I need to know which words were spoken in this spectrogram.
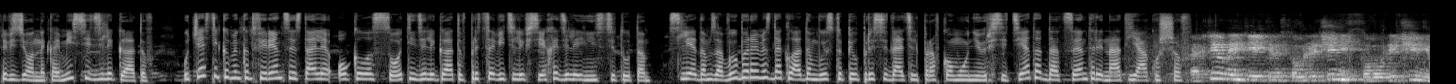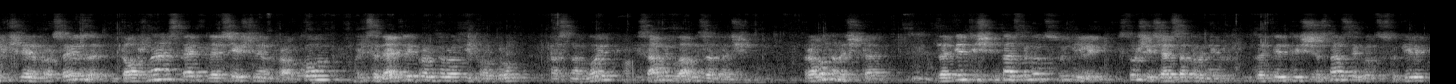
ревизионной комиссии делегатов. Участниками конференции стали около сотни делегатов, представителей всех отделений института. Следом за выборами с докладом выступил председатель правкома университета, доцент Ренат Якушев. Активная деятельность по увлечению, по увлечению членов профсоюза должна стать для всех членов правкома, председателей профбюро и профгрупп основной и самой главной задачей. Работа начата. За 2015 год вступили 160 сотрудников, за 2016 год вступили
